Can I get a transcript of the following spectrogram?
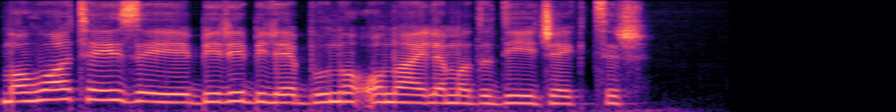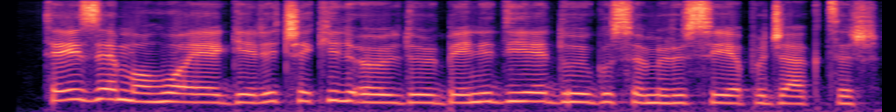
Mahua teyzeye biri bile bunu onaylamadı diyecektir. Teyze Mahua'ya geri çekil öldür beni diye duygu sömürüsü yapacaktır.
